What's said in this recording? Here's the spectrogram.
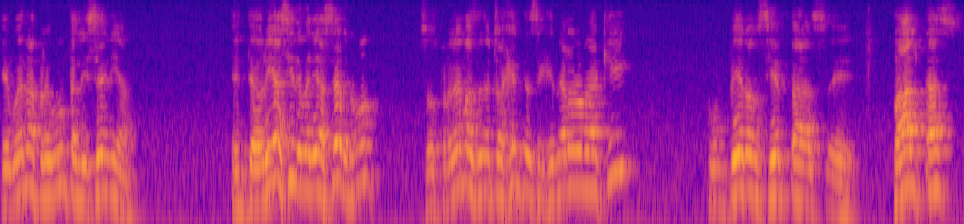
Qué buena pregunta, Licenia. En teoría sí debería ser, ¿no? Esos problemas de nuestra gente se generaron aquí, cumplieron ciertas eh, faltas,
